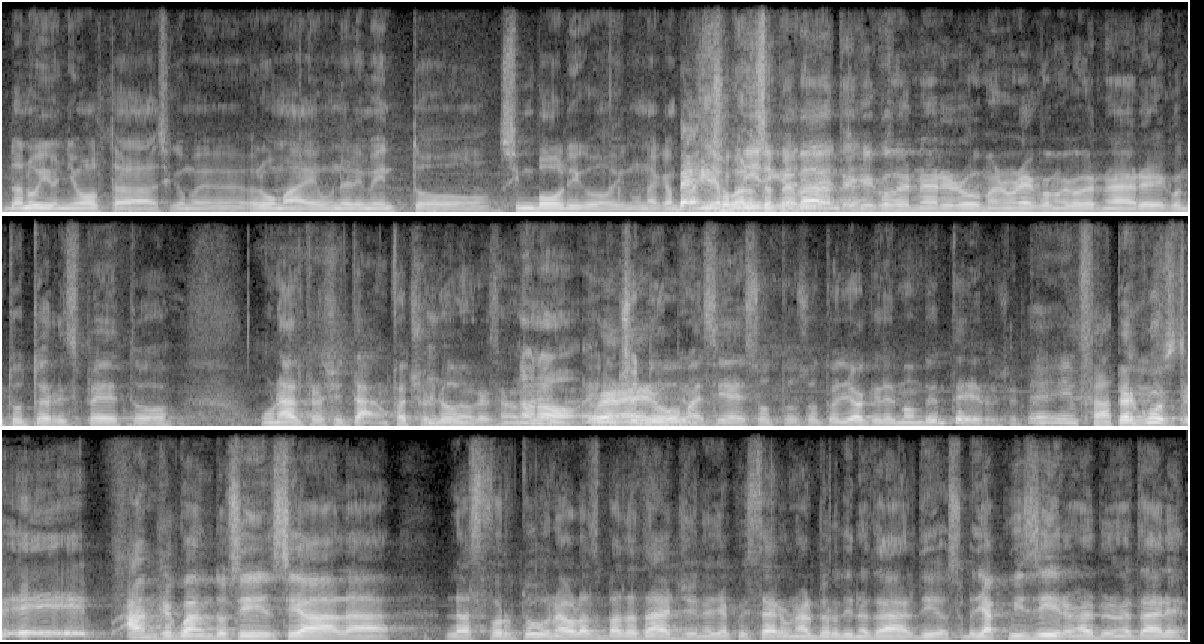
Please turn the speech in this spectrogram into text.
da noi ogni volta, siccome Roma è un elemento simbolico in una Beh, campagna insomma, lo politica, sapevate diventa- che governare Roma non è come governare, con tutto il rispetto, un'altra città, non faccio il nome perché sennò No, non è- no, eh, non c'è dubbio. Roma si è sotto, sotto gli occhi del mondo intero. certamente. Eh, infatti, per cui, questo- eh, anche quando si, si ha la, la sfortuna o la sbadataggine di acquistare un albero di Natale, di, di acquisire un albero di Natale,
